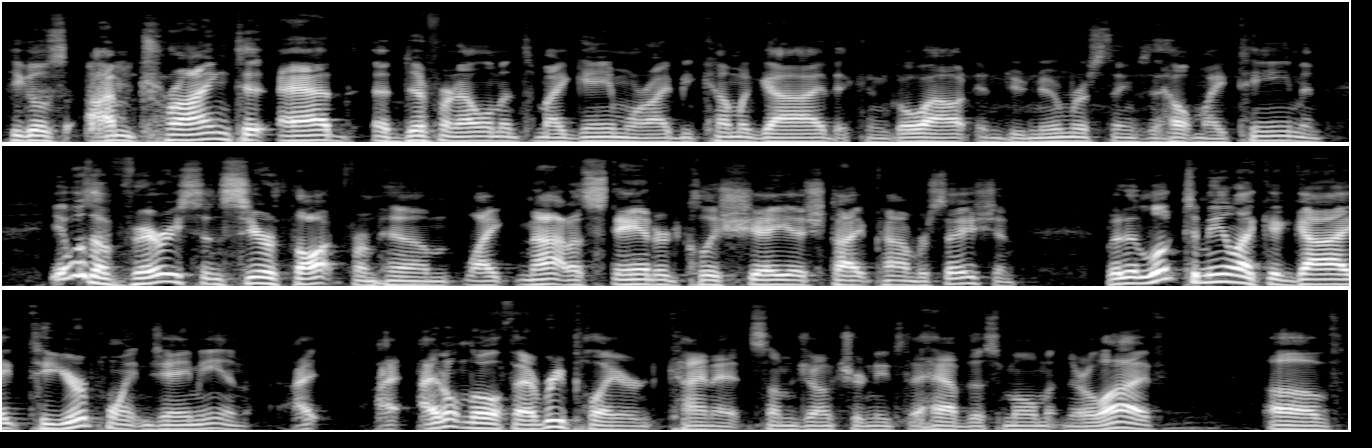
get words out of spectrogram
He goes, I'm trying to add a different element to my game where I become a guy that can go out and do numerous things to help my team. And it was a very sincere thought from him, like not a standard cliche ish type conversation. But it looked to me like a guy, to your point, Jamie, and I, I don't know if every player kind of at some juncture needs to have this moment in their life of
